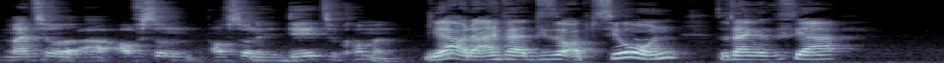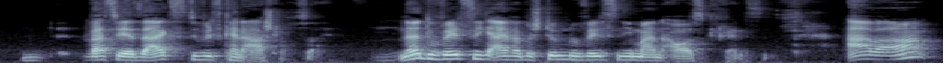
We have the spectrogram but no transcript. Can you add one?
meinst du, äh, auf so, ein, auf so eine Idee zu kommen? Ja, oder einfach diese Option, sozusagen, das ist ja, was du ja sagst, du willst kein Arschloch sein. Ne? Du willst nicht einfach bestimmen, du willst niemanden ausgrenzen. Aber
